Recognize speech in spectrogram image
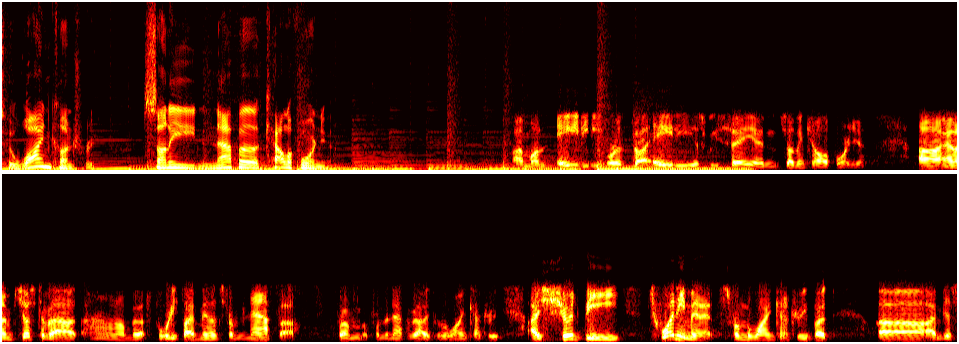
to wine country, sunny Napa, California. I'm on 80, or the 80, as we say in Southern California, uh, and I'm just about I don't know about 45 minutes from Napa, from from the Napa Valley from the wine country. I should be 20 minutes from the wine country, but uh, I'm just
